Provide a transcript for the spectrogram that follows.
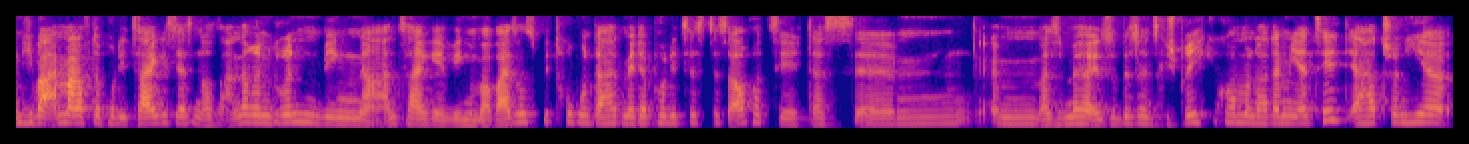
Und ich war einmal auf der Polizei gesessen aus anderen Gründen, wegen einer Anzeige, wegen Überweisungsbetrug. Und da hat mir der Polizist das auch erzählt, dass, ähm, ähm, also mir ist so ein bisschen ins Gespräch gekommen und da hat er mir erzählt, er hat schon hier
